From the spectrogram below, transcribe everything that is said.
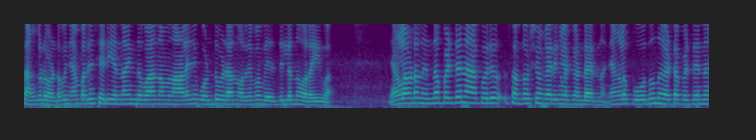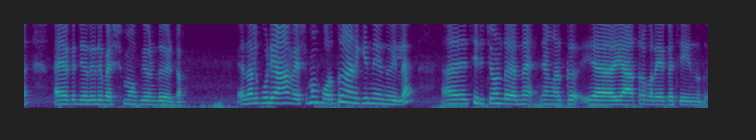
സങ്കടമുണ്ട്. അപ്പോൾ ഞാൻ പറഞ്ഞു ശരി എന്നാൽ ഇന്ന് വാ നമ്മൾ നാളെ ഇനി കൊണ്ടുവിടാന്ന് പറഞ്ഞപ്പം വരുന്നില്ലെന്ന് പറയുക. ഞങ്ങളവിടെ നിന്നപ്പോഴത്തേന് ആൾക്കൊരു സന്തോഷവും കാര്യങ്ങളൊക്കെ ഉണ്ടായിരുന്നു. ഞങ്ങൾ പോകുന്നു എന്ന് കേട്ടപ്പോഴത്തേന് അയാൾക്ക് ചെറിയൊരു വിഷമമൊക്കെ ഉണ്ട് കേട്ടോ. എന്നാൽ കൂടി ആ വിഷമം പുറത്ത് കാണിക്കുന്നതൊന്നുമില്ല ആ, ചിരിച്ചുകൊണ്ട് തന്നെ ഞങ്ങൾക്ക് യാത്ര പറയുകയൊക്കെ ചെയ്യുന്നത്.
